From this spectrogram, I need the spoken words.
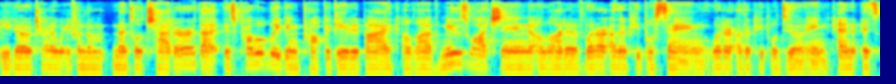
ego, turn away from the mental chatter that is probably being propagated by a lot of news watching, a lot of what are other people saying, what are other people doing. And it's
